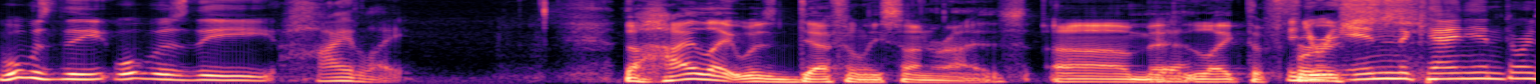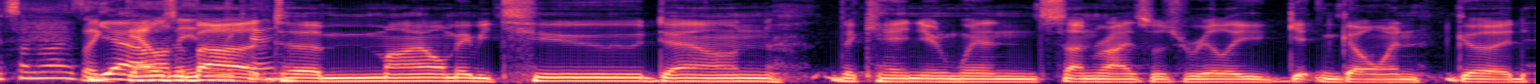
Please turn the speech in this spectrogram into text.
What was the what was the highlight? The highlight was definitely sunrise. Um, Yeah. like the first. And you were in the canyon during sunrise, like yeah, down I was about a mile, maybe two down the canyon when sunrise was really getting going good,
